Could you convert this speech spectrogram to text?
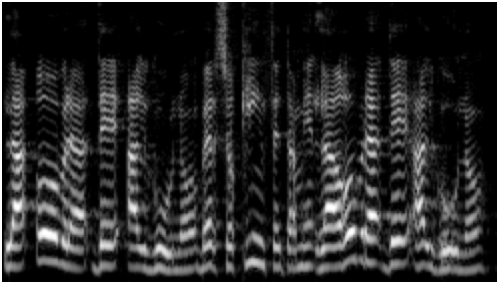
La obra de alguno, verso 15 también, la obra de alguno.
